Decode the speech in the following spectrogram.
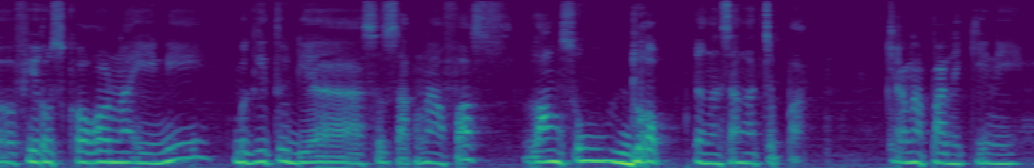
uh, virus corona ini begitu dia sesak nafas langsung drop dengan sangat cepat karena panik ini.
